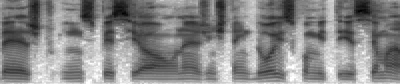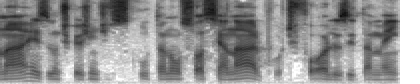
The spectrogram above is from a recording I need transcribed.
crédito, em especial, né, a gente tem dois comitês semanais, onde que a gente discuta não só cenário, portfólios e também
